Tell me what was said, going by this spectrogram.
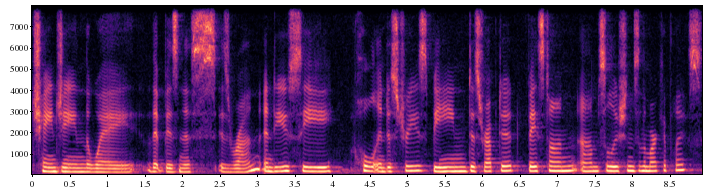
changing the way that business is run? And do you see whole industries being disrupted based on um, solutions in the marketplace?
